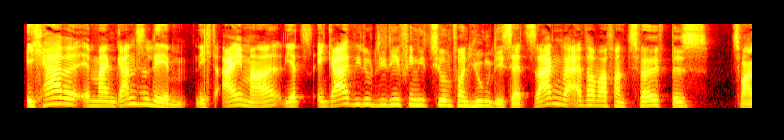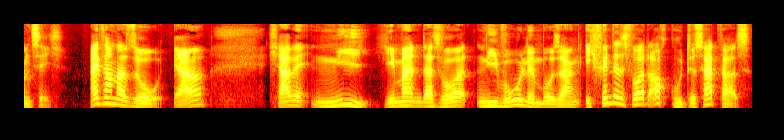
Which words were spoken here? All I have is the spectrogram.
Ich habe in meinem ganzen Leben nicht einmal, jetzt egal wie du die Definition von jugendlich setzt, sagen wir einfach mal von 12 bis 20. Einfach mal so, ja. Ich habe nie jemanden das Wort Niveau-Limbo sagen. Ich finde das Wort auch gut, das hat was.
